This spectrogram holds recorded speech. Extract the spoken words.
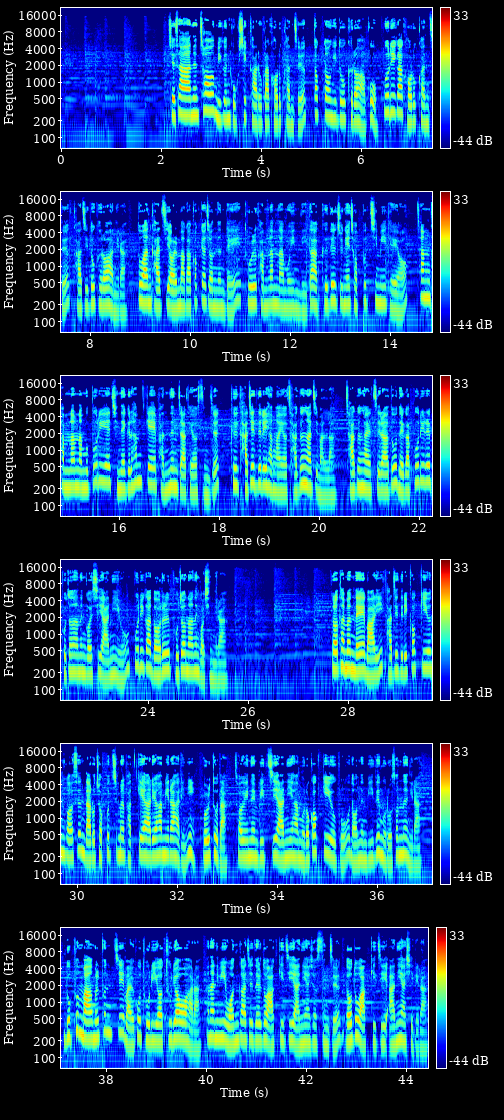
제사하는 처음 익은 곡식 가루가 거룩한즉 떡덩이도 그러하고 뿌리가 거룩한즉 가지도 그러하니라. 또한 가지 얼마가 꺾여졌는데 돌 감람나무인 네가 그들 중에 접붙임이 되어 참 감람나무 뿌리에 진액을 함께 받는 자 되었은즉 그 가지들을 향하여 자긍하지 말라. 자긍할지라도 내가 뿌리를 보존하는 것이 아니요 뿌리가 너를 보존하는 것이니라. 그렇다면 내 말이 가지들이 꺾이운 것은 나로 접붙임을 받게 하려 함이라 하리니 옳도다. 저희는 믿지 아니함으로 꺾이우고 너는 믿음으로 섰느니라. 높은 마음을 품지 말고 도리어 두려워하라. 하나님이 원가지들도 아끼지 아니하셨은즉 너도 아끼지 아니하시리라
